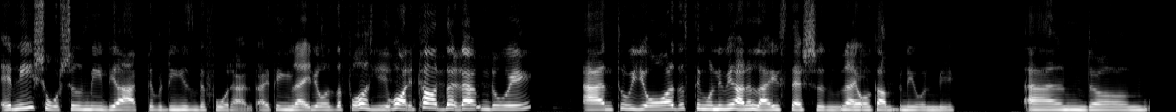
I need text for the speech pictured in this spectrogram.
any social media activities beforehand i think Right. yours the first podcast that i'm doing and through your this thing only we had a live session Right. your company only and um,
